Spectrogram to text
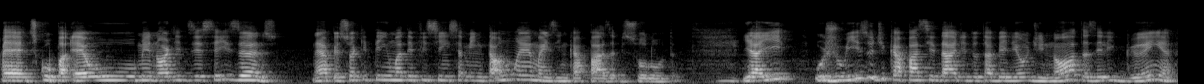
é, desculpa, é o menor de 16 anos. Né? A pessoa que tem uma deficiência mental não é mais incapaz absoluta. E aí, o juízo de capacidade do tabelião de notas ele ganha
